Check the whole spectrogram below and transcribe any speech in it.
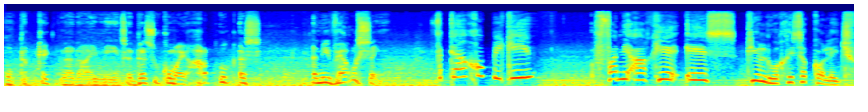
om te kyk na daai mense. Dis hoekom my hart ook is in die welsyn. 'n bietjie van die AGS Teologiese College.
